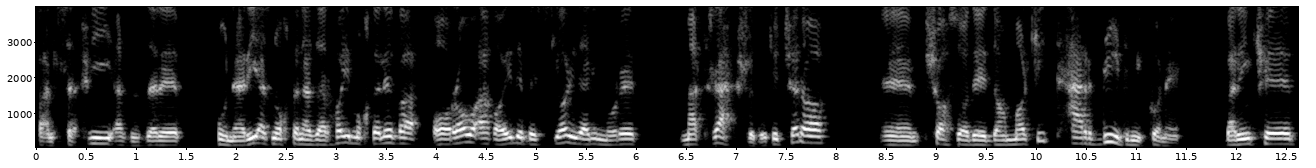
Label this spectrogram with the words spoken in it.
فلسفی از نظر هنری از نقطه نظرهای مختلف و آرا و عقاید بسیاری در این مورد مطرح شده که چرا شاهزاده دانمارکی تردید می‌کنه بر اینکه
